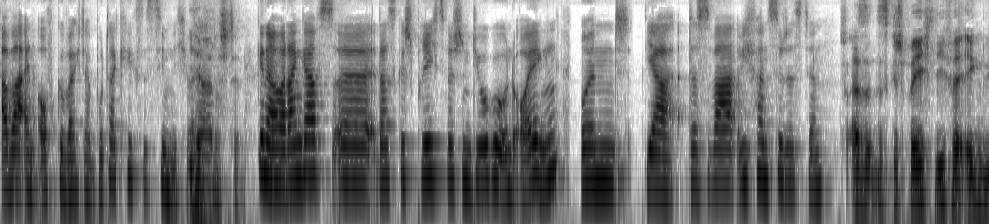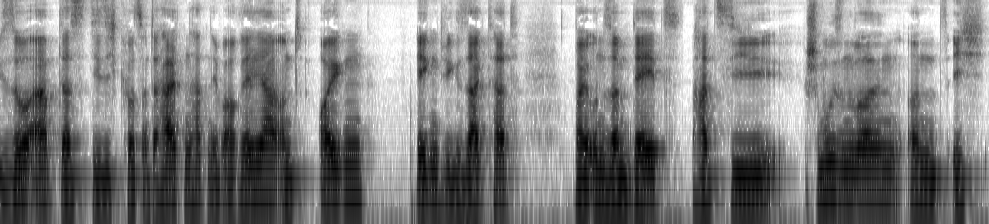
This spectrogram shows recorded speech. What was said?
Aber ein aufgeweichter Butterkeks ist ziemlich weich. Ja, das stimmt. Genau, aber dann gab's äh, das Gespräch zwischen Diogo und Eugen. Und ja, das war, wie fandst du das denn? Also das Gespräch lief ja irgendwie so ab, dass die sich kurz unterhalten hatten über Aurelia und Eugen irgendwie gesagt hat, bei unserem Date hat sie schmusen wollen und ich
